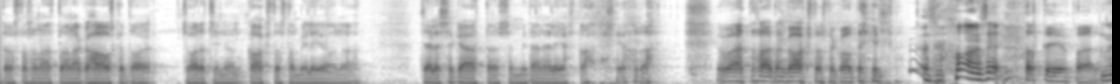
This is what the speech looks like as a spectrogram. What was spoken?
tuosta sanoa, että on aika hauska toi Georgin on 12 miljoonaa. Chelsea käyttänyt sen mitä 400 miljoonaa. Hyvä, että sait on 12 kotiin, No on se, kotiin päälle. no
